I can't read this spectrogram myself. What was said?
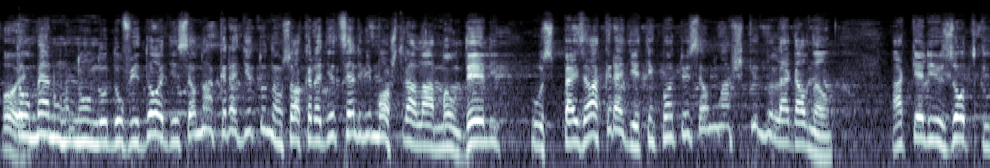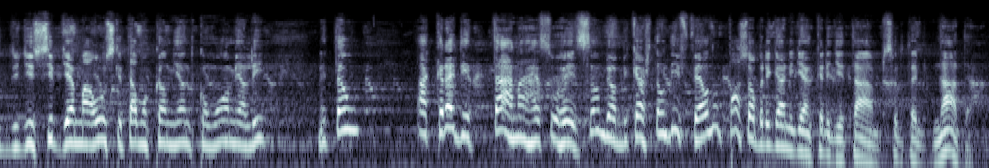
Foi. Tomé não, não, não duvidou, disse: Eu não acredito, não, só acredito se ele me mostrar lá a mão dele, os pés, eu acredito. Enquanto isso, eu não acho que legal, não. Aqueles outros discípulos de Emaús que estavam caminhando com o homem ali. Então, Acreditar na ressurreição, meu amigo, questão de fé. Eu não posso obrigar ninguém a acreditar absolutamente nada.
